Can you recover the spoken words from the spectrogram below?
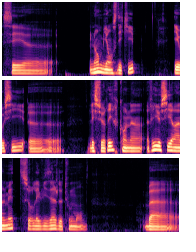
c'est euh, l'ambiance d'équipe et aussi euh, les sourires qu'on a réussi à le mettre sur les visages de tout le monde. Bah,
